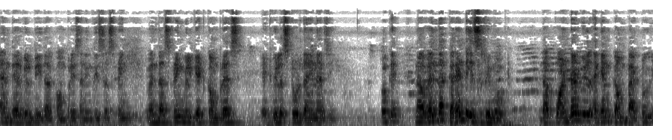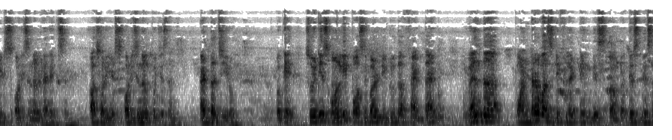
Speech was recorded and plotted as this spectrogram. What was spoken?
and there will be the compression in this spring. When the spring will get compressed it will store the energy. Okay? Now when the current is removed the pointer will again come back to its original direction. Oh sorry its original position at the zero. Okay? So it is only possible due to the fact that when the pointer was deflecting this uh, this this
